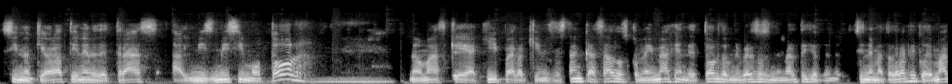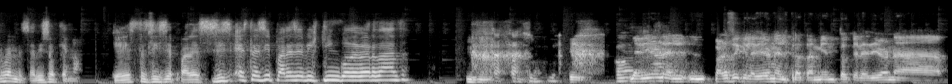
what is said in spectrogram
sino que ahora tiene detrás al mismísimo Thor. No más que aquí para quienes están casados con la imagen de Thor del universo cinematográfico de Marvel, les aviso que no, que este sí se parece, este sí parece vikingo de verdad. Le dieron el, parece que le dieron el tratamiento que le dieron a,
